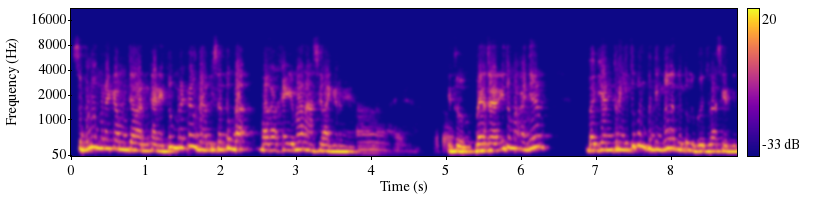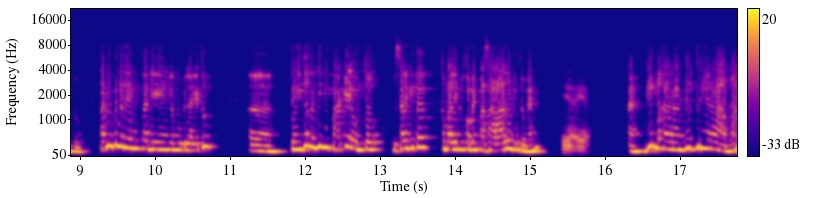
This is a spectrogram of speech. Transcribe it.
sebelum mereka menjalankan itu mereka udah bisa tebak bakal kayak gimana hasil akhirnya. Ah, iya. Betul. Itu itu makanya bagian tree itu pun penting banget untuk gue jelasin gitu. Tapi benar yang tadi kamu bilang itu eh, tree itu nanti dipakai untuk misalnya kita kembali ke komik masa lalu gitu kan. Iya, iya. Nah, dia bakal ngambil tree yang lama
